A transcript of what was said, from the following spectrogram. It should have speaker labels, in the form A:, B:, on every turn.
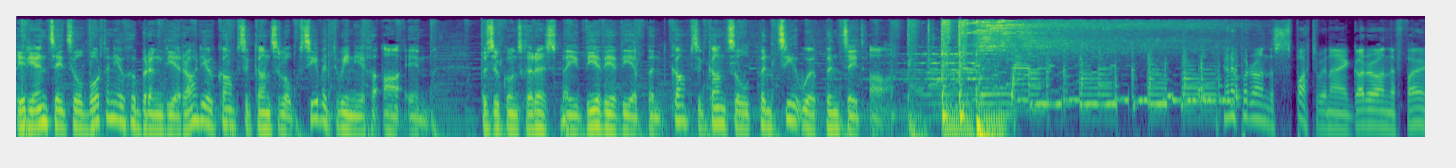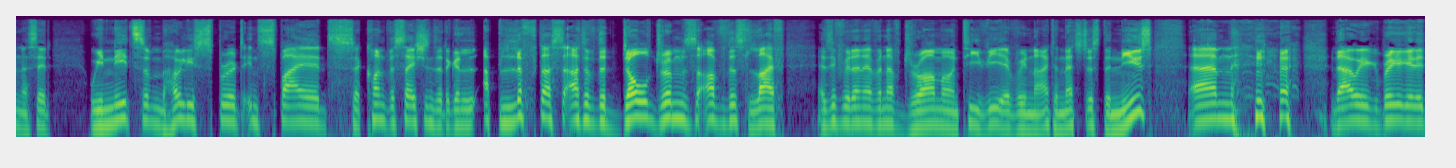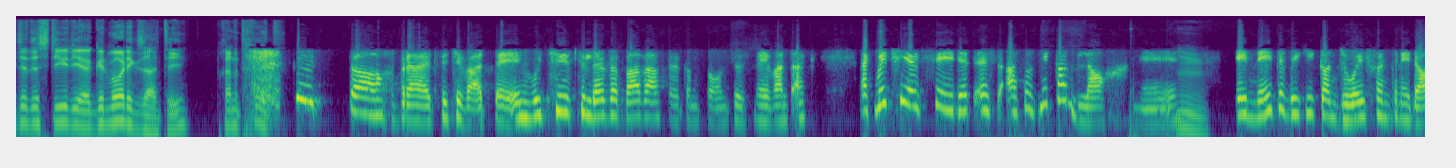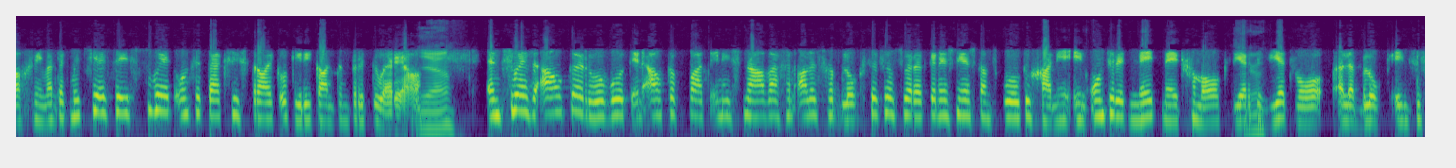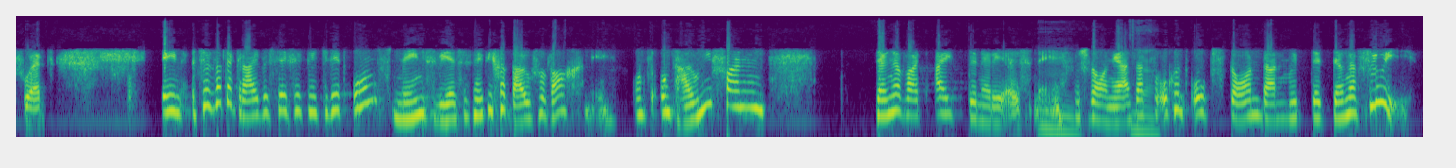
A: Hierdie aanseit word aan jou gebring deur Radio Kaapse Kansel op 7:29 AM. Besoek ons gerus by www.kapsekansel.co.za.
B: kind of put her on the spot when I got her on the phone. I said, We need some Holy Spirit inspired uh, conversations that are going to uplift us out of the doldrums of this life, as if we don't have enough drama on TV every night, and that's just the news. Um, now we're bringing it into the studio. Good morning, Zanti. Gaan het goed?
C: Goed. Ag, Brad, weet jy wat? Hey, we choose to live above our circumstances, nee, want ek ek moet vir jou sê dit is as ons nie kan lag nie.
B: Mm.
C: En net 'n bietjie kan joy vind in die dag nie want ek moet vir jou sê so het ons 'n taxi strike ook hierdie kant in Pretoria.
B: Ja.
C: En so is elke robot en elke pad en die snelweg en alles geblok soveel sodat kinders nie eens kan skool toe gaan nie en ons het dit net net gemaak deur
B: Ja.
C: te weet waar hulle blok ensovoorts. En soos wat ek ry besef ek net jy weet ons menswees is net nie gebou vir wag nie. Ons ons hou nie van dinge wat uitdinerie is nie.
B: Mm.
C: Verstaan jy? As ek
B: Ja.
C: vanoggend opstaan, dan moet dit dinge vloei.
